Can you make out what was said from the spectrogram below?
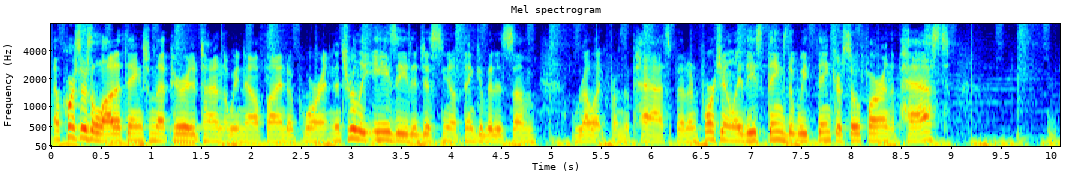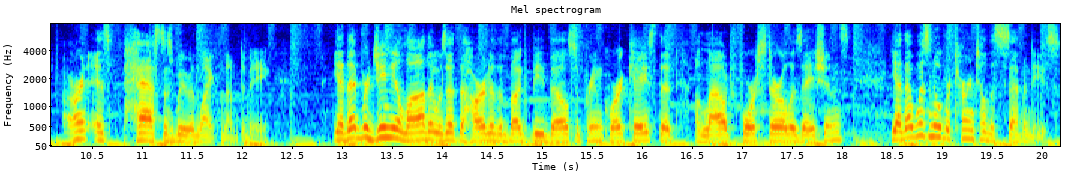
Now, of course, there's a lot of things from that period of time that we now find abhorrent, and it's really easy to just, you know, think of it as some relic from the past. But unfortunately, these things that we think are so far in the past aren't as past as we would like for them to be. Yeah, that Virginia law that was at the heart of the Buck v. Bell Supreme Court case that allowed forced sterilizations, yeah, that wasn't overturned until the 70s.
